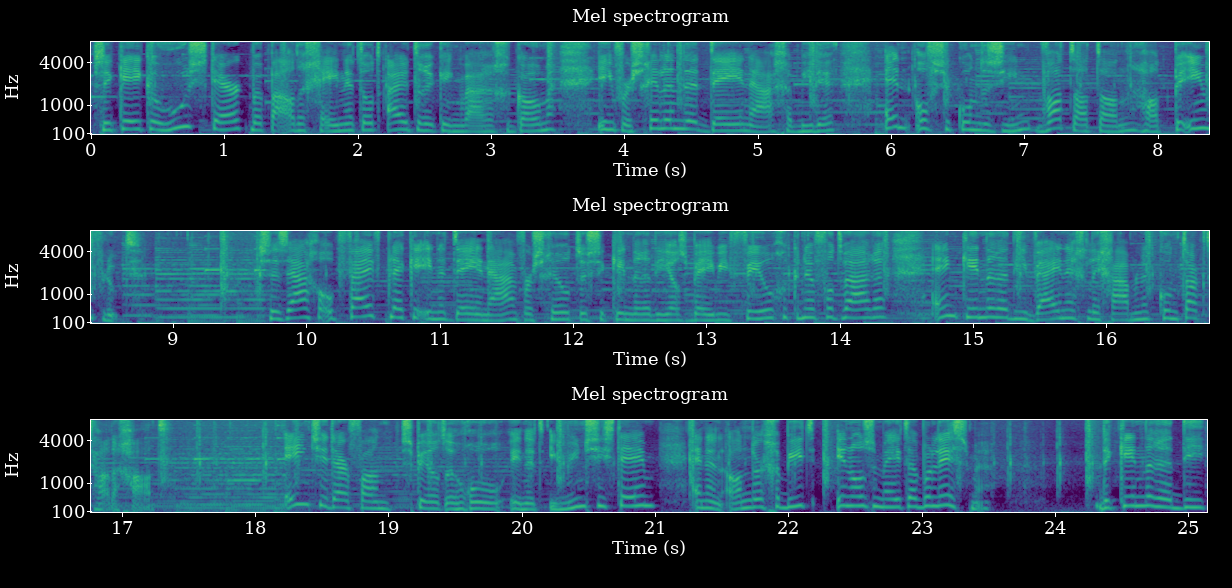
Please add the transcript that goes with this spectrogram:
Ze keken hoe sterk bepaalde genen tot uitdrukking waren gekomen in verschillende DNA-gebieden en of ze konden zien wat dat dan had beïnvloed. Ze zagen op vijf plekken in het DNA een verschil tussen kinderen die als baby veel geknuffeld waren en kinderen die weinig lichamelijk contact hadden gehad. Eentje daarvan speelt een rol in het immuunsysteem en een ander gebied in ons metabolisme. De kinderen die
